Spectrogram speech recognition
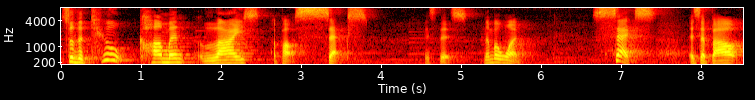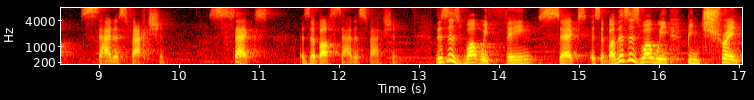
So the two common lies about sex is this. Number one, sex is about satisfaction. Sex is about satisfaction. This is what we think sex is about. This is what we've been trained,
